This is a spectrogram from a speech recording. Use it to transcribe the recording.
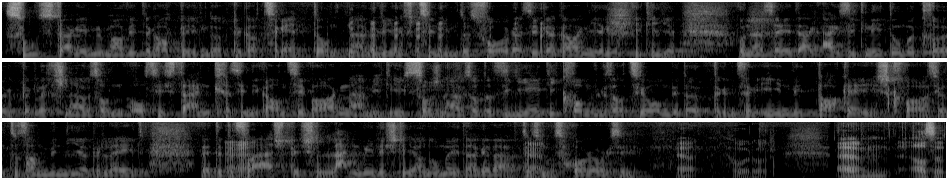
saust er immer mal wieder ab, irgendjemanden zu retten. Und dann wirft sie ihm das vor, er sei ja gar nicht richtig hier. Und dann sagt er, er sei nicht nur körperlich schnell, sondern auch sein Denken, seine ganze Wahrnehmung ist so schnell so, dass jede Konversation mit jemandem für ihn wie Tage ist quasi. Und das haben wir nie überlegt. Wenn du der Flash bist, langweiligst du ja nur in dieser Welt. Das muss Horror Horror sein. Ja, Horror. Ähm, also,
